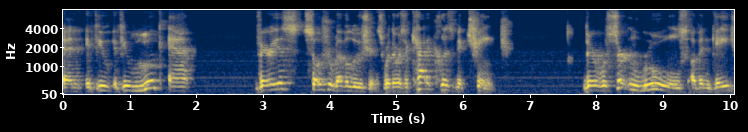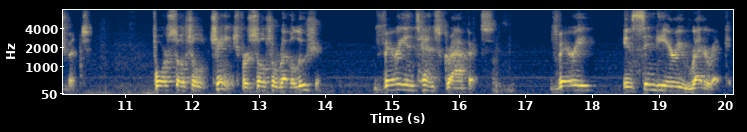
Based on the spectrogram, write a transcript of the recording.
And if you if you look at various social revolutions where there was a cataclysmic change, there were certain rules of engagement for social change, for social revolution. Very intense graphics, very incendiary rhetoric,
